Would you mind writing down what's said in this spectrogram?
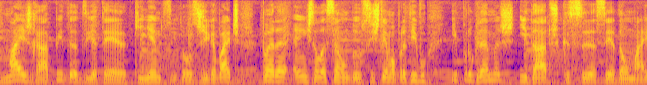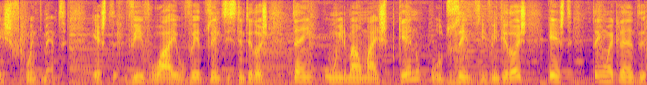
mais rápida, de até 512 GB, para a instalação do sistema operativo e programas e dados que se acedam mais frequentemente. Este Vivo AIO V272 tem um irmão mais pequeno, o 222. Este tem um ecrã de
